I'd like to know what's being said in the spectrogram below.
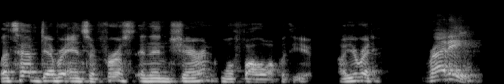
Let's have Debra answer first, and then Sharon will follow up with you. Are you ready? Ready.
